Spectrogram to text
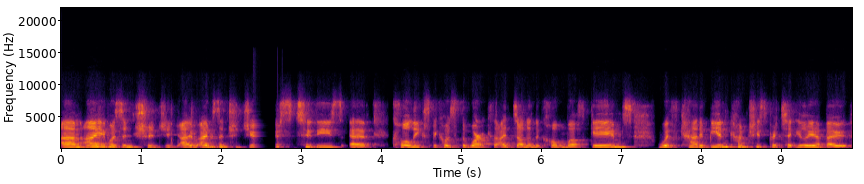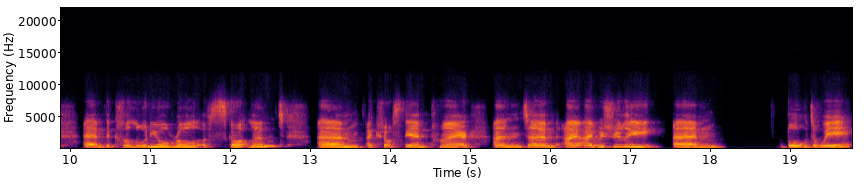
Um, I was introduced. I, I, was introduced to these uh, colleagues because the work that I'd done in the Commonwealth Games with Caribbean countries, particularly about um, the colonial role of Scotland um, across the empire, and um, I, I, was really um, bowled away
